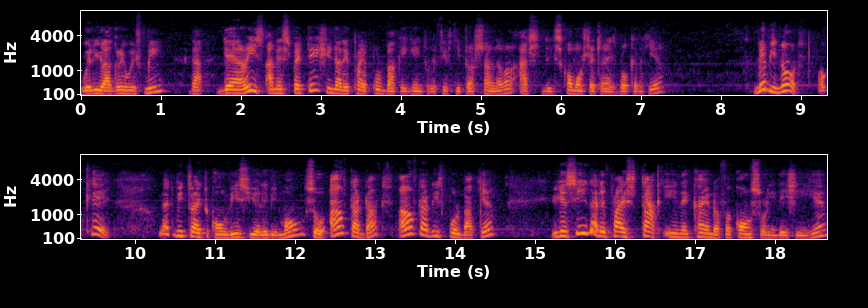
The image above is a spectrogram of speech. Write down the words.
Will you agree with me that there is an expectation that the price pull back again to the 50% level as this common straight line is broken here? Maybe not. Okay. Let me try to convince you a little bit more. So after that, after this pullback here, you can see that the price stuck in a kind of a consolidation here.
